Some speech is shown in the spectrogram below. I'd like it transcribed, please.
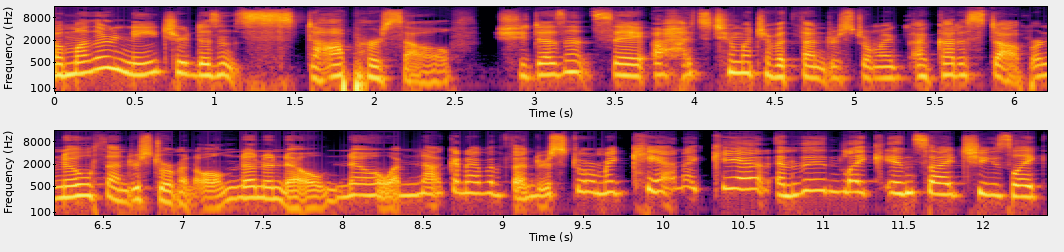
But Mother Nature doesn't stop herself. She doesn't say, oh, it's too much of a thunderstorm. I, have got to stop, or no thunderstorm at all. No, no, no, no, I'm not going to have a thunderstorm. I can't, I can't. And then, like, inside, she's like,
